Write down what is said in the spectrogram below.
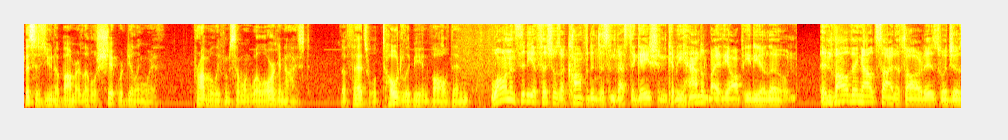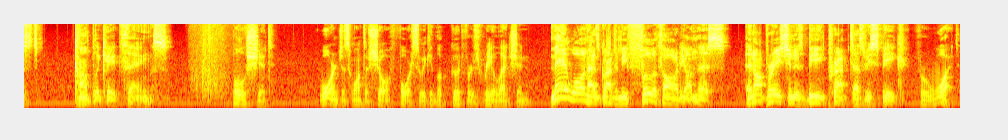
This is Unabomber level shit we're dealing with. Probably from someone well organized. The feds will totally be involved in. Warren and city officials are confident this investigation can be handled by the RPD alone. Involving outside authorities would just complicate things. Bullshit. Warren just wants a show of force so he can look good for his re election. Mayor Warren has granted me full authority on this. An operation is being prepped as we speak. For what?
